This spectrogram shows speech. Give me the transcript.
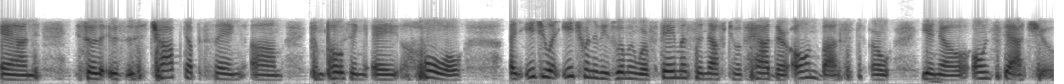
And so it was this chopped up thing um, composing a whole and each one, each one of these women were famous enough to have had their own bust or you know own statue,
